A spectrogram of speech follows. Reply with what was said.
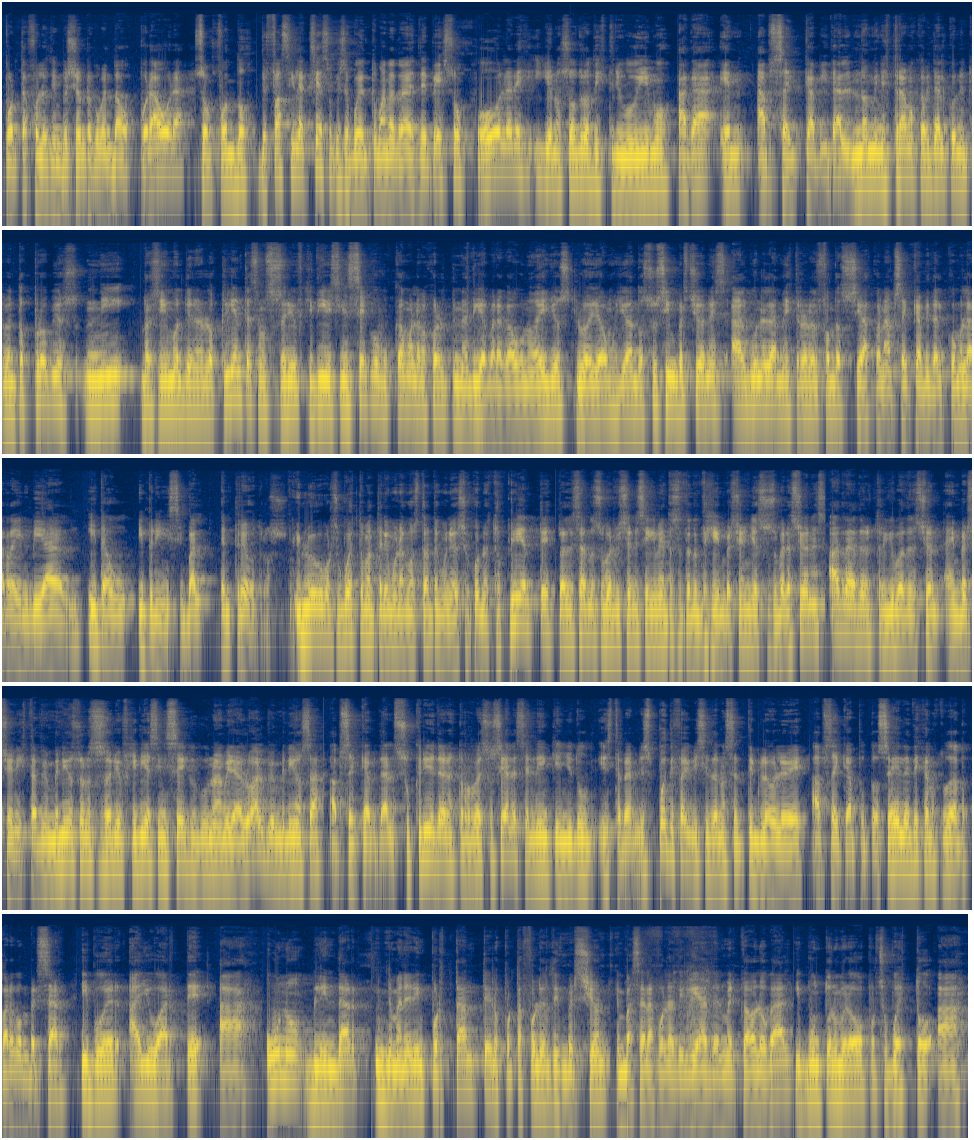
portafolios de inversión recomendados por ahora. Son fondos de fácil acceso que se pueden tomar a través de pesos o dólares y que nosotros distribuimos distribuimos acá en Upside Capital. No administramos capital con instrumentos propios ni recibimos el dinero de los clientes, hacemos asesoría objetiva y sin seco, buscamos la mejor alternativa para cada uno de ellos, luego llevamos llevando sus inversiones a alguna de las administradoras del fondo asociadas con Upside Capital como la Red Vial, Itaú y Principal, entre otros. Y luego, por supuesto, mantenemos una constante comunicación con nuestros clientes, realizando supervisión y seguimiento a su estrategia de inversión y a sus operaciones a través de nuestro equipo de atención a inversionistas. Bienvenidos a una asesoría objetiva sin seco con una mirada global. Bienvenidos a Upside Capital. Suscríbete a nuestras redes sociales, el link en YouTube, Instagram y Spotify. Visítanos en www.upsidecap.cl. Déjanos tus datos para conversar y poder ayudarte a, uno, blindar de manera importante los portafolios de inversión en base a las volatilidades del mercado local. Y punto número dos, por supuesto, a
